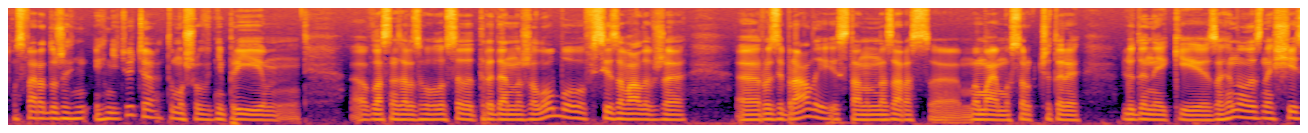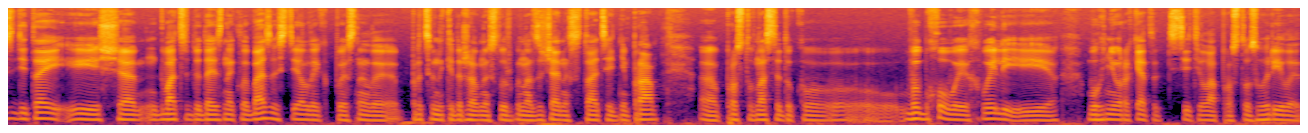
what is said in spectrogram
атмосфера дуже гні- гнітюча, тому що в Дніпрі, е, власне, зараз оголосили триденну жалобу. Всі завали вже е, розібрали, і станом на зараз ми маємо 44 людини, які загинули, з них 6 дітей, і ще 20 людей зникли безвісті, але як пояснили працівники Державної служби надзвичайних ситуацій Дніпра, е, просто внаслідок вибухової хвилі і вогню ракети ці тіла просто згоріли.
